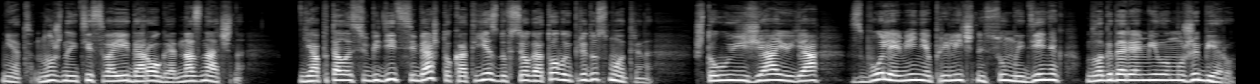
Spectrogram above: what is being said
Нет, нужно идти своей дорогой, однозначно. Я пыталась убедить себя, что к отъезду все готово и предусмотрено, что уезжаю я с более-менее приличной суммой денег благодаря милому Жиберу.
